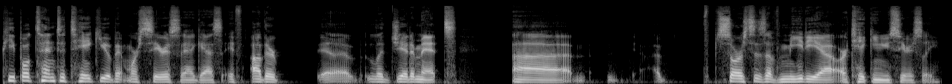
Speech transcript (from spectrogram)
People tend to take you a bit more seriously, I guess, if other uh, legitimate uh, sources of media are taking you seriously,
